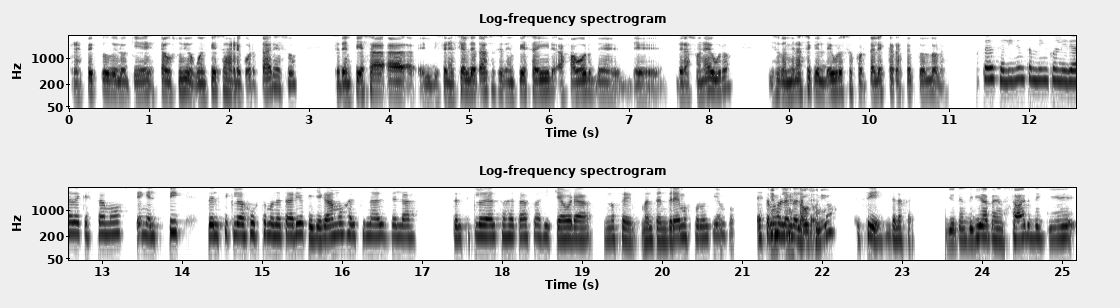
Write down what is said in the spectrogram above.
respecto de lo que es Estados Unidos, o empiezas a recortar eso, se te empieza a, el diferencial de tasas se te empieza a ir a favor de, de, la zona euro, y eso también hace que el euro se fortalezca respecto al dólar. Ustedes se alinean también con la idea de que estamos en el pic del ciclo de ajuste monetario, que llegamos al final de las, del ciclo de alzas de tasas y que ahora, no sé, mantendremos por un tiempo. Estamos hablando de Estados Unidos? Sí, de la Fed. Yo tendría a pensar de que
